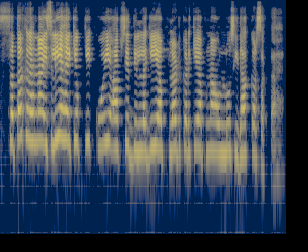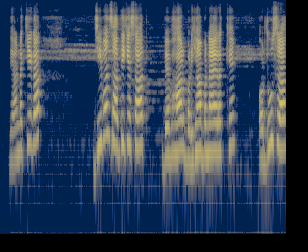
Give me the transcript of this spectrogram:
सतर्क रहना इसलिए है क्योंकि कोई आपसे दिल लगी या फ्लड करके अपना उल्लू सीधा कर सकता है। ध्यान रखिएगा, जीवन साथी के साथ व्यवहार बढ़िया बनाए रखें और दूसरा,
